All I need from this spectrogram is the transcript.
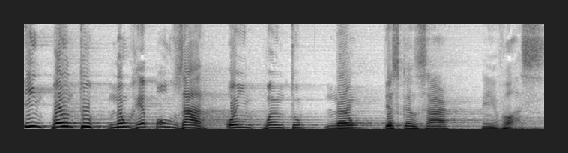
enquanto não repousar, ou enquanto não descansar em vós.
